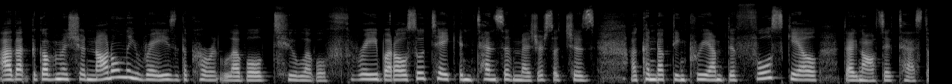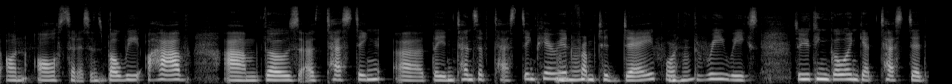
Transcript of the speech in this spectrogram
uh, that the government should not only raise the current level to level three, but also take intensive measures such as uh, conducting preemptive full scale diagnostic tests on all citizens. But we have um, those uh, testing, uh, the intensive testing period mm-hmm. from today for mm-hmm. three weeks. So you can go and get tested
